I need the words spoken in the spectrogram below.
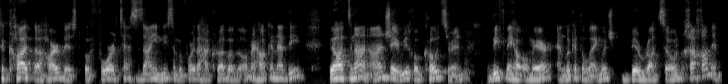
to cut the harvest before Tes Zayin Nisan, before the Hakrava of the Omer. How can that be? V'hatanan, Anshe Richo Kotzerin, Lifnei HaOmer, and look at the language, Biratzon Chachamim.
